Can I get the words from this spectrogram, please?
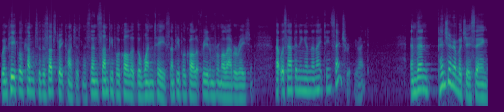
when people come to the substrate consciousness. And some people call it the one taste, some people call it freedom from elaboration. That was happening in the 19th century, right? And then Panchen Rinpoche saying,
